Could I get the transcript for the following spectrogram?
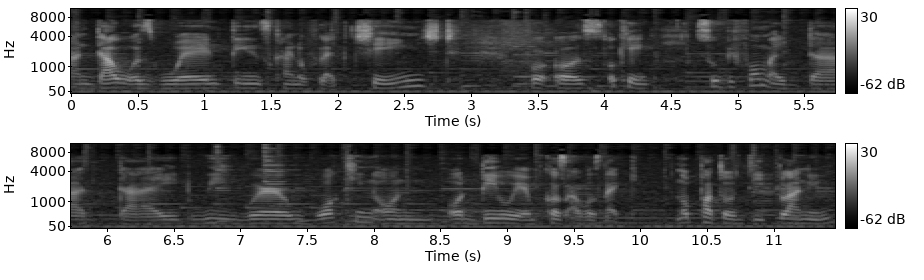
And that was when things kind of like changed for us. Okay so before my dad died we were working on or they were because i was like not part of the planning.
